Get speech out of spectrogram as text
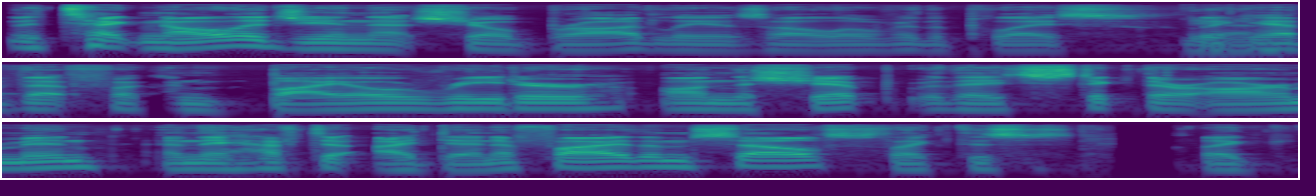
The technology in that show broadly is all over the place. Like Yeah. you have that fucking bio reader on the ship where they stick their arm in and they have to identify themselves. Like this is like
